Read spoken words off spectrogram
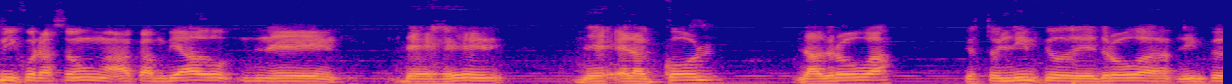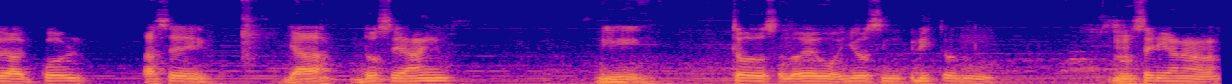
mi corazón ha cambiado, de, dejé de el alcohol, la droga, yo estoy limpio de droga, limpio de alcohol hace ya 12 años y todo se lo debo. Yo sin Cristo no, no sería nada.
